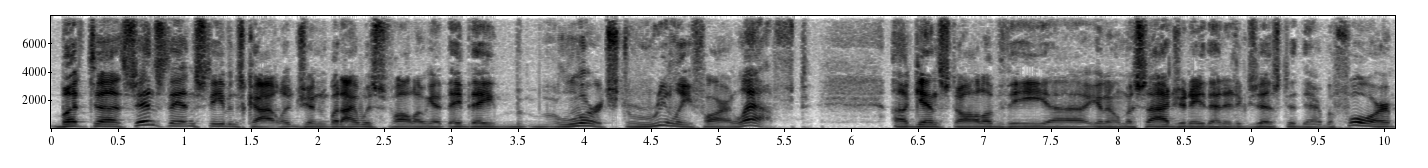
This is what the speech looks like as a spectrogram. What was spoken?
But uh, since then, Stephens College and what I was following it, they they lurched really far left against all of the uh, you know misogyny that had existed there before.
